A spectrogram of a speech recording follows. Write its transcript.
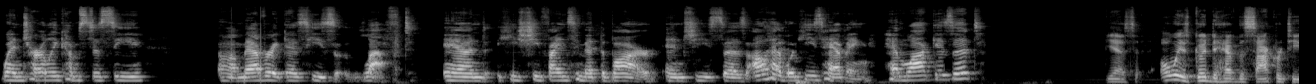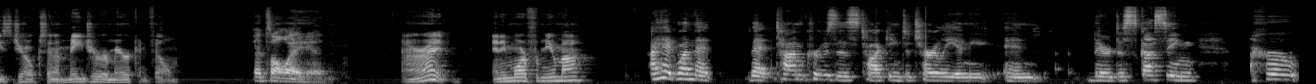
when Charlie comes to see uh, Maverick as he's left, and he she finds him at the bar, and she says, "I'll have what he's having. Hemlock, is it?" Yes, always good to have the Socrates jokes in a major American film. That's all I had. All right. Any more from you, Ma? I had one that that Tom Cruise is talking to Charlie and he and they're discussing her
